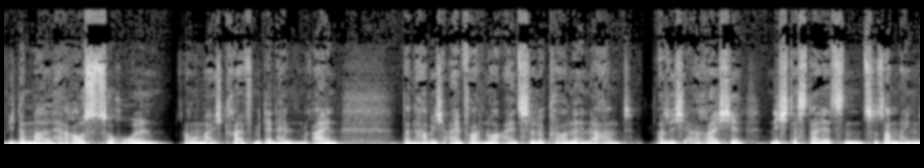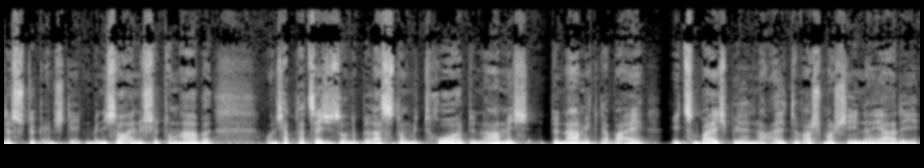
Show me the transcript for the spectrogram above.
wieder mal herauszuholen, sagen wir mal, ich greife mit den Händen rein, dann habe ich einfach nur einzelne Körner in der Hand. Also ich erreiche nicht, dass da jetzt ein zusammenhängendes Stück entsteht. Und wenn ich so eine Schüttung habe und ich habe tatsächlich so eine Belastung mit hoher Dynamik, Dynamik dabei, wie zum Beispiel eine alte Waschmaschine, ja, die,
